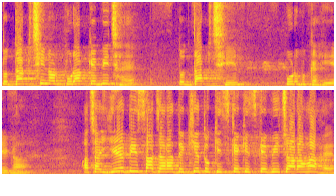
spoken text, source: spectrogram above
तो दक्षिण और पूरब के बीच है तो दक्षिण पूर्व कहिएगा। अच्छा ये दिशा जरा देखिए तो किसके किसके बीच आ रहा है?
